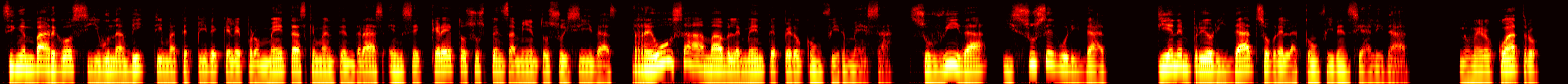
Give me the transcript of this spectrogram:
Sin embargo, si una víctima te pide que le prometas que mantendrás en secreto sus pensamientos suicidas, rehúsa amablemente pero con firmeza. Su vida y su seguridad tienen prioridad sobre la confidencialidad. Número 4.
